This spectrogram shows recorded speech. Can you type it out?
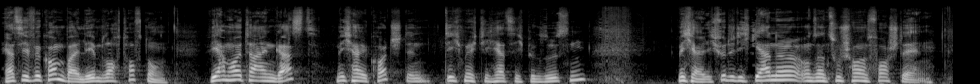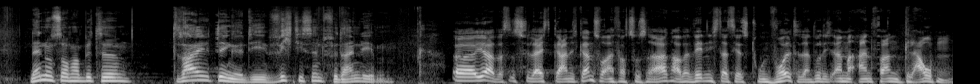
Herzlich willkommen bei Leben braucht Hoffnung. Wir haben heute einen Gast, Michael Kotsch, den dich möchte ich herzlich begrüßen. Michael, ich würde dich gerne unseren Zuschauern vorstellen. Nenn uns doch mal bitte drei Dinge, die wichtig sind für dein Leben. Äh, ja, das ist vielleicht gar nicht ganz so einfach zu sagen, aber wenn ich das jetzt tun wollte, dann würde ich einmal anfangen, glauben.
